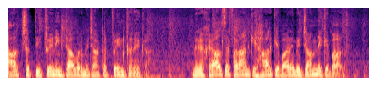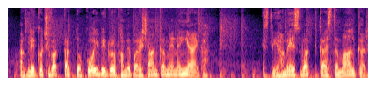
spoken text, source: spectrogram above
आग शक्ति ट्रेनिंग टावर में जाकर ट्रेन करेगा। मेरे ख्याल से फरहान की हार के बारे में जानने के बाद अगले कुछ वक्त तक तो कोई भी ग्रुप हमें परेशान करने नहीं आएगा। इसलिए हमें इस वक्त का इस्तेमाल कर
